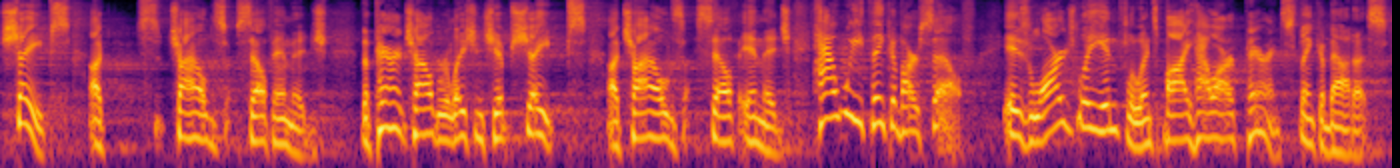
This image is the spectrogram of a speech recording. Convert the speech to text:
shapes a child's self image. The parent child relationship shapes a child's self image. How we think of ourselves is largely influenced by how our parents think about us.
